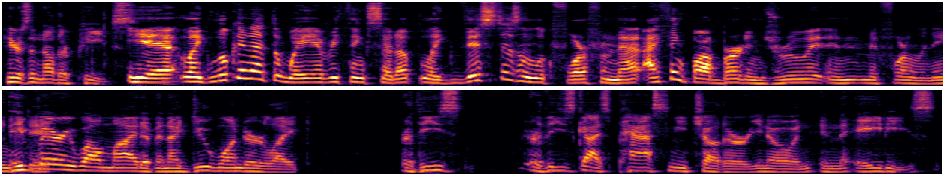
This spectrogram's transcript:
Here's another piece. Yeah, like looking at the way everything's set up, like this doesn't look far from that. I think Bob Burden drew it and McFarlane inked He it. very well might have, and I do wonder, like, are these are these guys passing each other? You know, in, in the '80s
